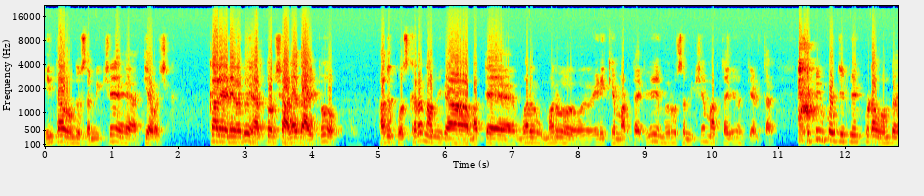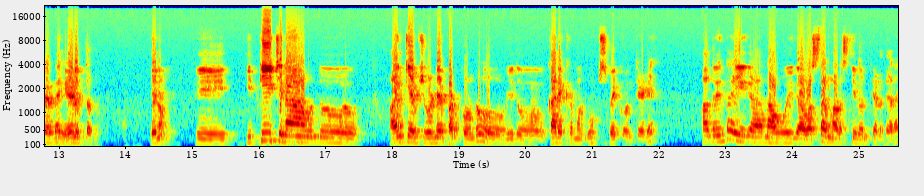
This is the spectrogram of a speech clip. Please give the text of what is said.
ಇಂಥ ಒಂದು ಸಮೀಕ್ಷೆ ಅತ್ಯವಶ್ಯಕ. ಸರ್ಕಾರ ಹೇಳಿರೋದು ಹತ್ತು ವರ್ಷ ಹಳೇದಾಯಿತು. ಅದಕ್ಕೋಸ್ಕರ ನಾವೀಗ ಮತ್ತೆ ಮರು ಮರು ಎಣಿಕೆ ಮಾಡ್ತಾ ಇದ್ವಿ, ಮರು ಸಮೀಕ್ಷೆ ಮಾಡ್ತಾ ಇದ್ವಿ ಅಂತ ಹೇಳ್ತಾರೆ. ಸುಪ್ರೀಂ ಕೋರ್ಟ್ ಜಡ್ಜ್ಮೆಂಟ್ ಕೂಡ ಒಂದು, ಎರಡೇ ಹೇಳುತ್ತದು. ಏನು ಈ ಇತ್ತೀಚಿನ ಒಂದು ಅಂಕಿಅಂಶಗಳನ್ನೇ ಪಡ್ಕೊಂಡು ಇದು ಕಾರ್ಯಕ್ರಮ ರೂಪಿಸ್ಬೇಕು ಅಂತೇಳಿ. ಆದ್ರಿಂದ ಈಗ ನಾವು ಈಗ ಹೊಸದಾಗಿ ಮಾಡಿಸ್ತೀವಿ ಅಂತ ಹೇಳಿದ್ದಾರೆ.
